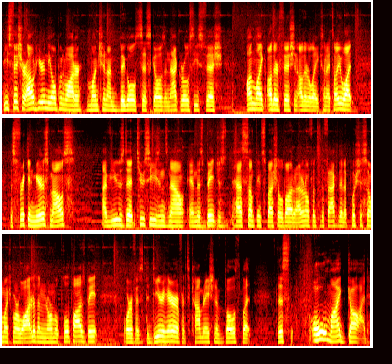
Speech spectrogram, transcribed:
These fish are out here in the open water, munching on big old Cisco's, and that grows these fish unlike other fish in other lakes. And I tell you what, this freaking Miuras mouse, I've used it two seasons now and this bait just has something special about it. I don't know if it's the fact that it pushes so much more water than a normal pull pause bait or if it's the deer hair, or if it's a combination of both, but this, oh my God.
